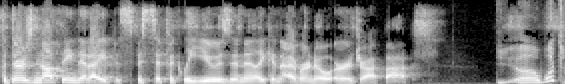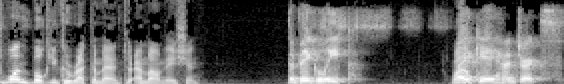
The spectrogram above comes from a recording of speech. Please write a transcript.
But there's nothing that I specifically use in like an Evernote or a Dropbox. Uh, what's one book you could recommend to MLM Nation? The Big Leap Wow. by Gay Hendricks.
